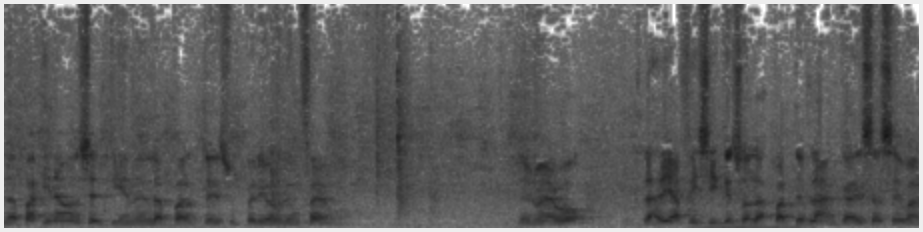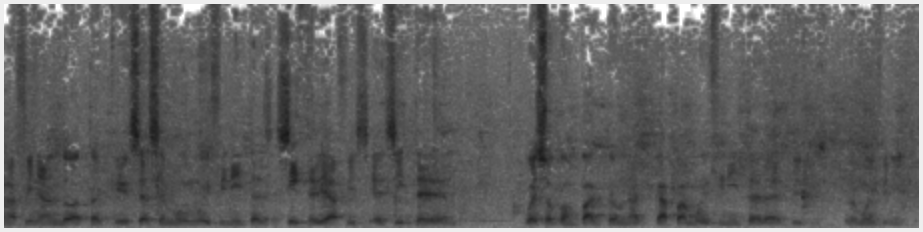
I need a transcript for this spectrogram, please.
la página 11 tienen la parte superior de un fémur. De nuevo, las diáfisis, que son las partes blancas, esas se van afinando hasta que se hacen muy, muy finitas. Existe diáfisis, existe hueso compacto, una capa muy finita de la epífisis, pero muy finita.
